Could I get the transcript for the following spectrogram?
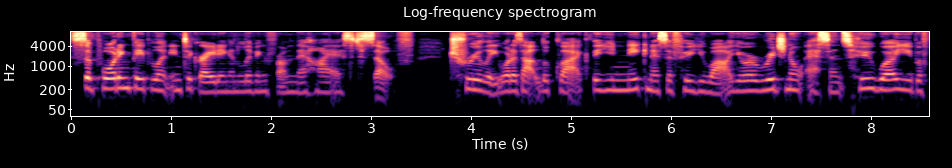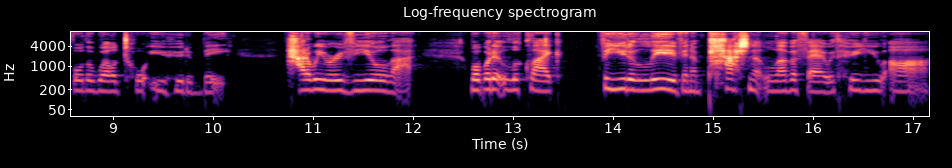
Supporting people and integrating and living from their highest self. Truly, what does that look like? The uniqueness of who you are, your original essence. Who were you before the world taught you who to be? How do we reveal that? What would it look like for you to live in a passionate love affair with who you are,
